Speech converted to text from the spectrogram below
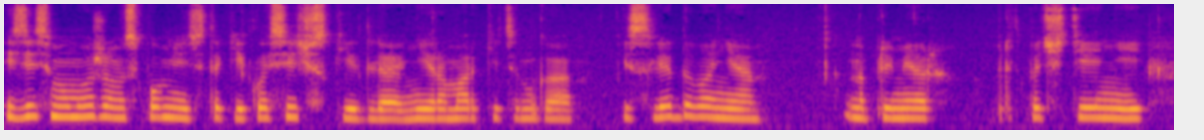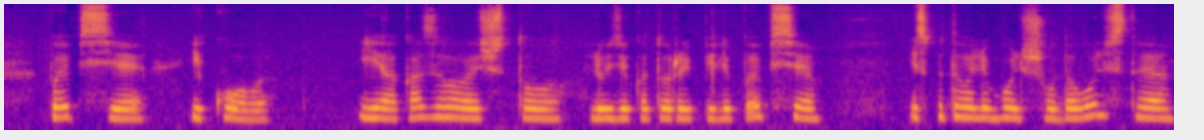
И здесь мы можем вспомнить такие классические для нейромаркетинга исследования, например, предпочтений пепси и колы. И оказывалось, что люди, которые пили пепси, испытывали больше удовольствия.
